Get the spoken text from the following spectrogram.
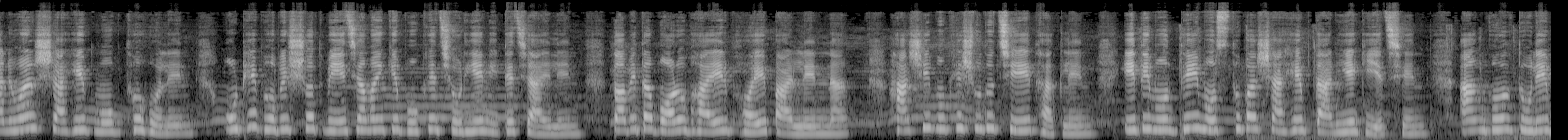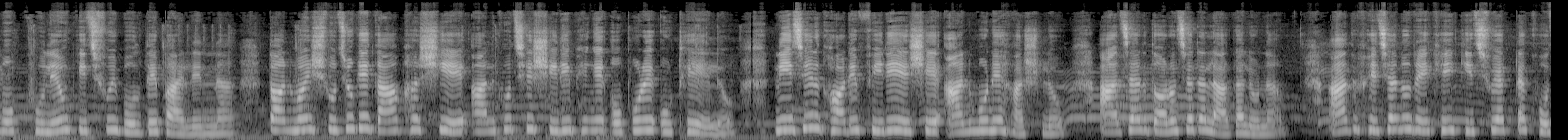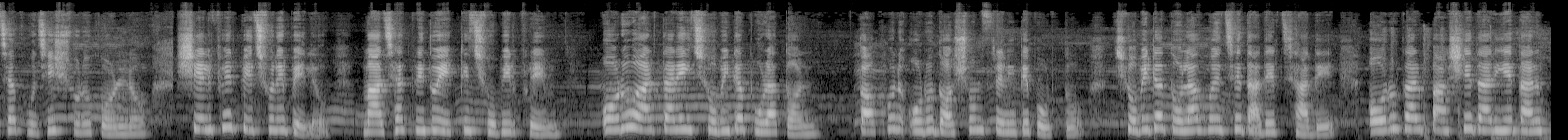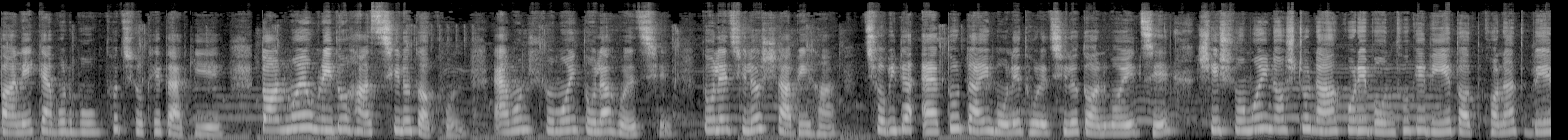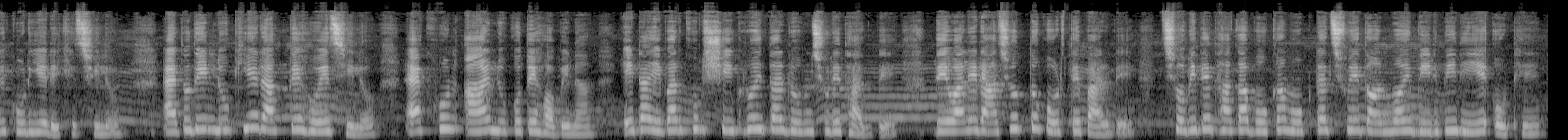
আনোয়ার সাহেব মুগ্ধ হলেন। উঠে ভবিষ্যৎ মেয়ে জামাইকে বুকে জড়িয়ে নিতে চাইলেন। তবে তা বড় ভাইয়ের ভয়ে পারলেন না। হাসি মুখে শুধু চেয়ে থাকলেন। ইতিমধ্যেই মোস্তফা সাহেব দাঁড়িয়ে গিয়েছেন। আঙ্গুল তুলে মুখ খুলেও কিছুই বলতে পারলেন না। তন্ময় সুযোগে গা ভাসিয়ে আলগুছে সিঁড়ি ভেঙে ওপরে উঠে এলো। নিজের ঘরে ফিরে এসে আনমনে হাসলো। আজ আর দরজাটা লাগালো না। আধ ভেজানো রেখেই কিছু একটা খোঁজাখুঁজি শুরু করল। শেলফের পেছনে পেল। মাঝাকৃত একটি ছবির ফ্রেম। ওরু আর তার এই ছবিটা পুরাতন। তখন ওরু দশম শ্রেণীতে পড়তো। ছবিটা তোলা হয়েছে তাদের ছাদে। ওরু তার পাশে দাঁড়িয়ে তার পানে কেমন মুগ্ধ চোখে তাকিয়ে। তন্ময় মৃদু হাসছিল তখন। এমন সময় তোলা হয়েছে। তুলেছিল সাবিহা। ছবিটা এতটাই মনে ধরেছিল তন্ময়ের যে সে সময় নষ্ট না করে বন্ধুকে দিয়ে তৎক্ষণাৎ বের করিয়ে রেখেছিল। এতদিন লুকিয়ে রাখতে হয়েছিল। এখন আর লুকোতে হবে না। এটা এবার খুব শীঘ্রই তার রুম জুড়ে থাকবে। দেওয়ালে রাজত্ব করতে পারবে। ছবিতে থাকা বোকা মুখটা ছুঁয়ে তন্ময় বিড়বিড়িয়ে ওঠে।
